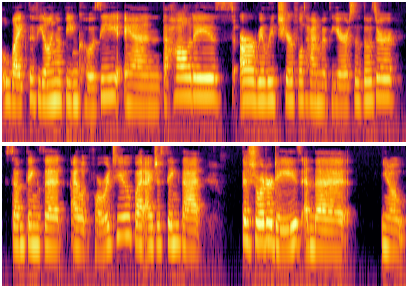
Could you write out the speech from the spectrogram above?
like the feeling of being cozy, and the holidays are a really cheerful time of year. So, those are some things that I look forward to, but I just think that the shorter days and the you know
